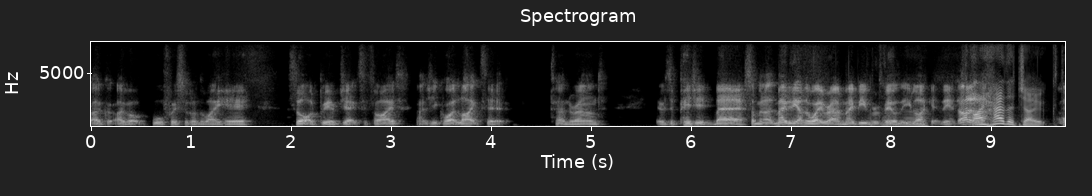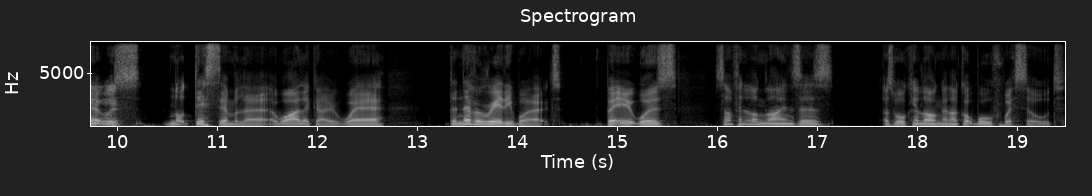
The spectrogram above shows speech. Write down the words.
I got, I got wolf whistled on the way here. Thought I'd be objectified. Actually, quite liked it. Turned around. It was a pigeon, bear, something like maybe the other way around. Maybe reveal that you like it at the end. I I had a joke that was not dissimilar a while ago where that never really worked, but it was something along the lines as I was walking along and I got wolf whistled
